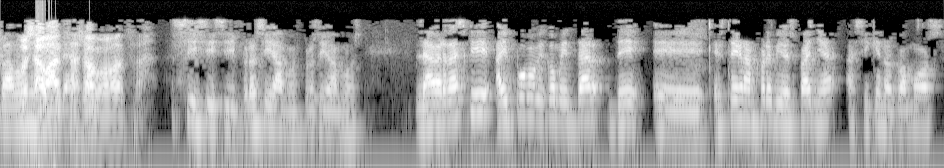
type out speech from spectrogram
vamos Pues a avanza. Samu, avanza. Sí, sí, sí, prosigamos, prosigamos. La verdad es que hay poco que comentar de eh, este Gran Premio de España, así que nos vamos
